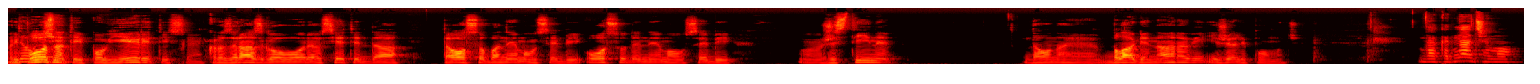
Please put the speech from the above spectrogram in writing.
pripoznati, povjeriti se, kroz razgovore osjetiti da ta osoba nema u sebi osude, nema u sebi e, žestine, da ona je blage naravi i želi pomoć. Da, kad nađemo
